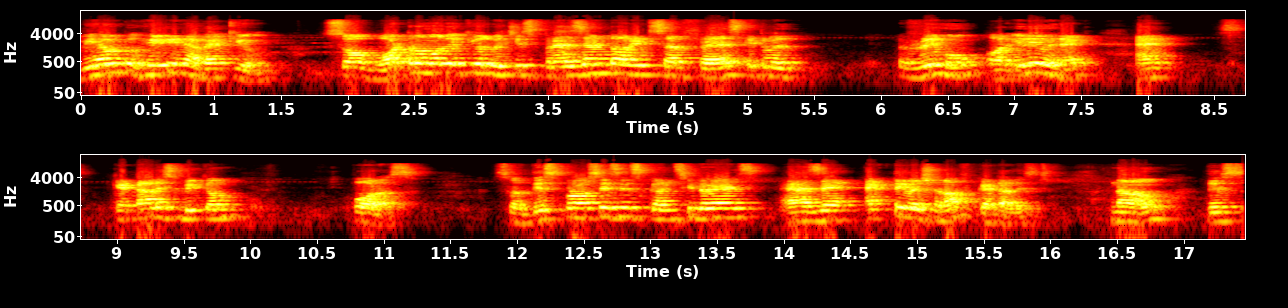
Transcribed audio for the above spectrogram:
we have to heat in a vacuum. So water molecule which is present on its surface, it will remove or eliminate and catalyst become porous. So this process is considered as, an activation of catalyst. Now this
